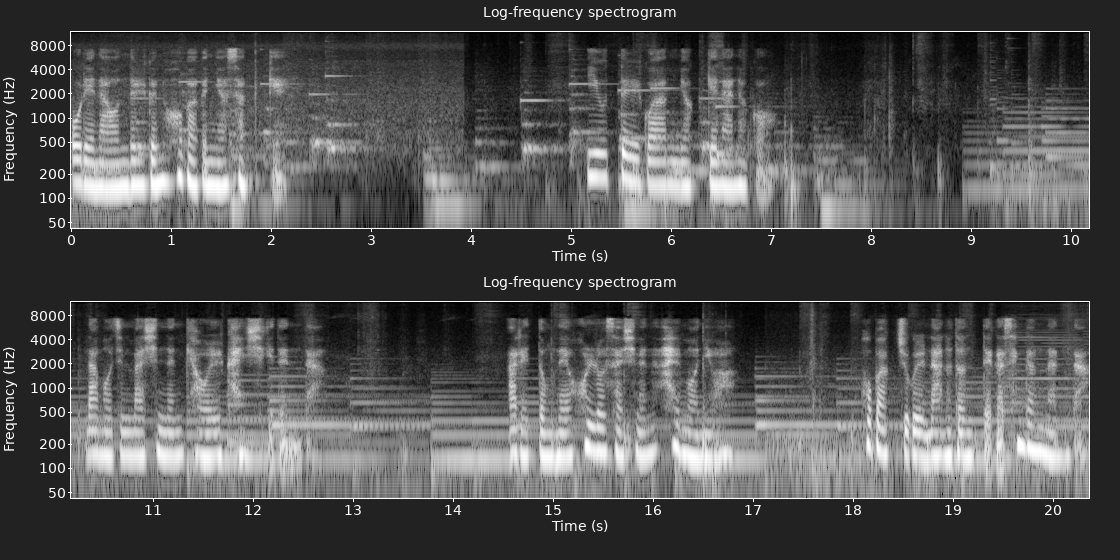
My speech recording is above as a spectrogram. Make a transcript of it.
올해 나온 늙은 호박은 여섯 개. 이웃들과 몇 개 나누고 나머진 맛있는 겨울 간식이 된다. 아랫동네 홀로 사시는 할머니와 호박죽을 나누던 때가 생각난다.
